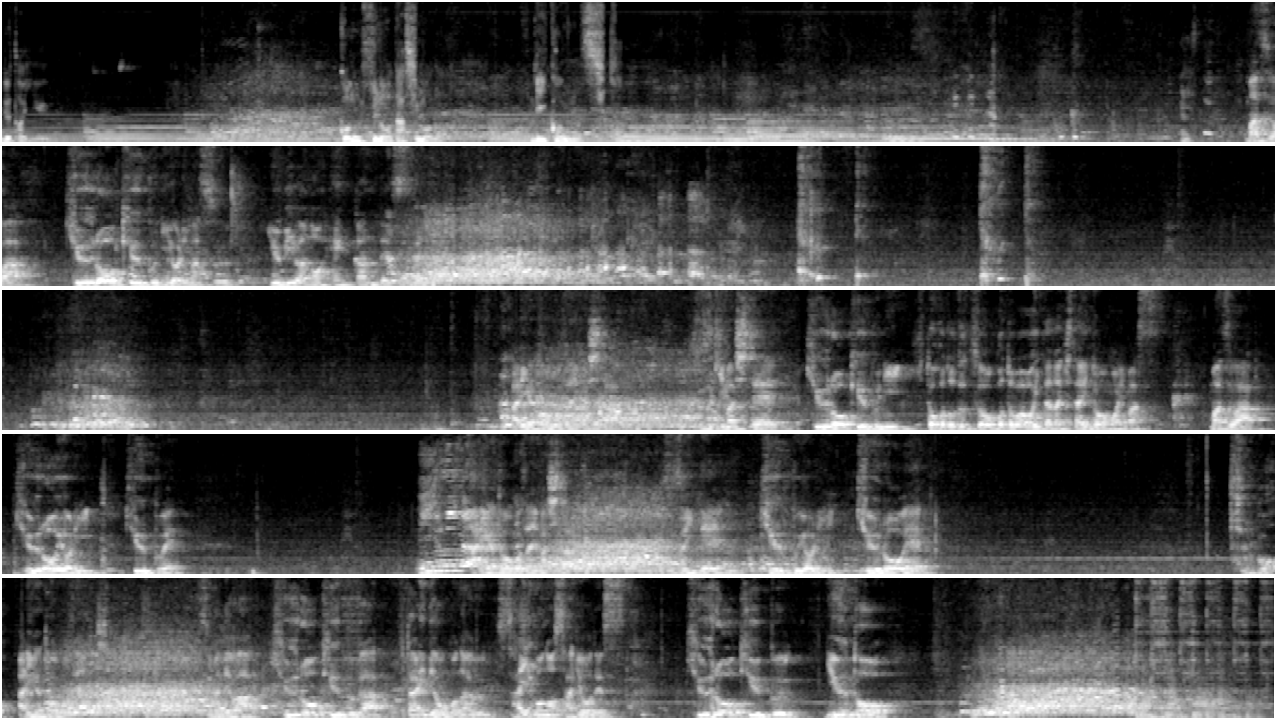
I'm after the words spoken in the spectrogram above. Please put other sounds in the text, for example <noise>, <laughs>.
いるという。この日の出し物。離婚式。<laughs> まずは九老九部によります指輪の返還です。ありがとうございました。続きまして九老九部に一言ずつお言葉をいただきたいと思います。まずは九老より九部へ。ありがとうございました。続いて九部より九老へ。ありがとうございました。それでは九老九部が2人で行う最後の作業です。九老九部入刀 Yeah. <laughs>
